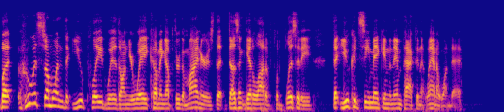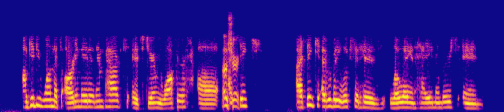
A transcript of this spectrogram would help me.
But who is someone that you played with on your way coming up through the minors that doesn't get a lot of publicity that you could see making an impact in Atlanta one day? I'll give you one that's already made an impact. It's Jeremy Walker. Uh, oh, sure. I think I think everybody looks at his low A and high A numbers, and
